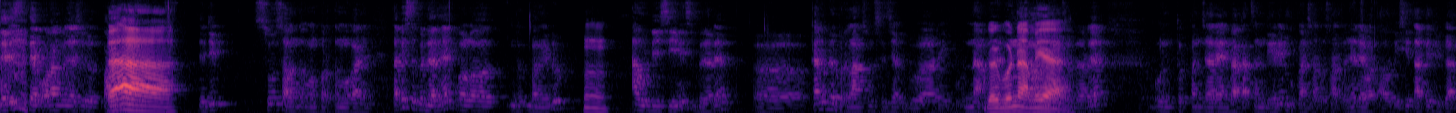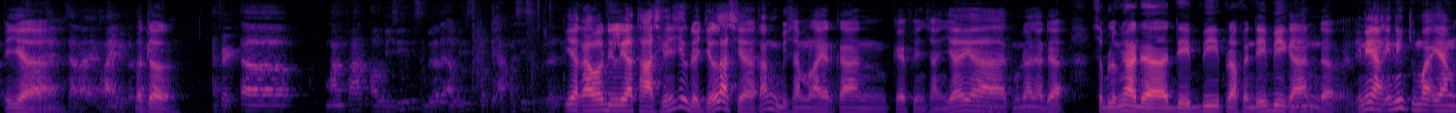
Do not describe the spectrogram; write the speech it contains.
Jadi setiap orang punya sudut pandang. Ah. Jadi susah untuk mempertemukannya. Tapi sebenarnya kalau untuk Bang Edu, Hmm. audisi ini sebenarnya eh, kan udah berlangsung sejak 2006. 2006, Kan? iya. Sebenarnya untuk pencarian bakat sendiri bukan satu-satunya lewat audisi tapi juga Iya. banyak cara yang lain gitu. Betul. Tapi efek eh, manfaat audisi ini sebenarnya audisi seperti apa sih sebenarnya? Ya kalau dilihat hasilnya sih udah jelas ya kan bisa melahirkan Kevin Sanjaya, kemudian ada sebelumnya ada Debi, Praven Debi kan. Da- Ini yang ini cuma yang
